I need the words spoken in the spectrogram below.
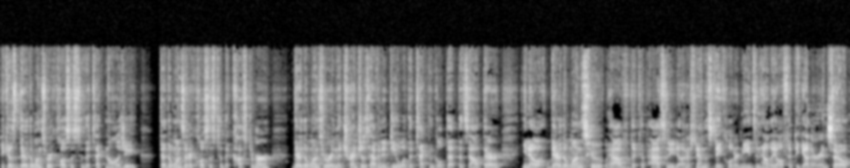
because they're the ones who are closest to the technology they're the ones that are closest to the customer. They're the ones who are in the trenches having to deal with the technical debt that's out there. You know, they're the ones who have the capacity to understand the stakeholder needs and how they all fit together. And so,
